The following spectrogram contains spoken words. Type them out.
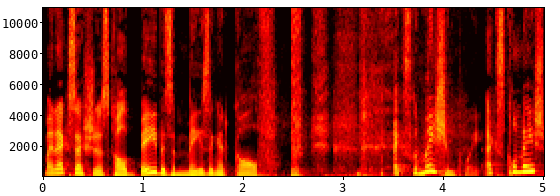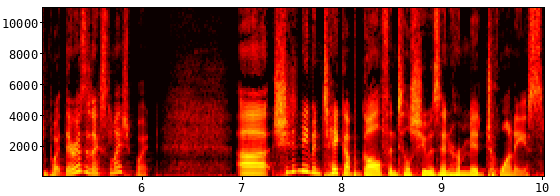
My next section is called Babe is Amazing at Golf. Exclamation point. Exclamation point. There is an exclamation point. Uh, she didn't even take up golf until she was in her mid 20s.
